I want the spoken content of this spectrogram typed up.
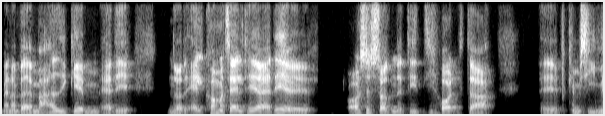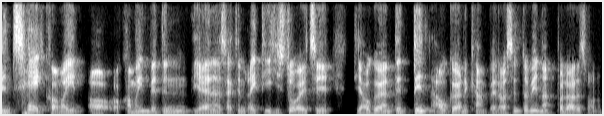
man har været meget igennem. Er det, når det alt kommer til alt her, er det øh, også sådan, at det er de hold, der øh, kan man sige, mentalt kommer ind og, og kommer ind med den, ja, han har sagt, den rigtige historie til de afgørende, den, den afgørende kamp. Er det også den, der vinder på lørdag, tror du?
